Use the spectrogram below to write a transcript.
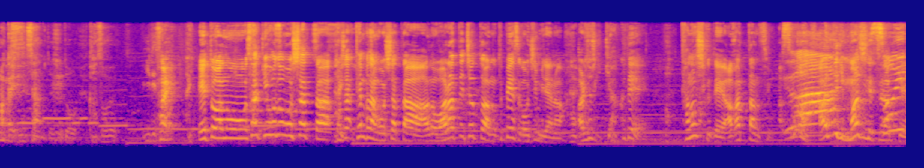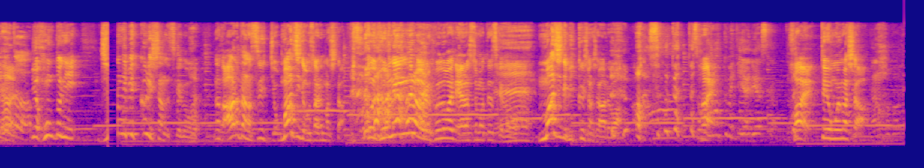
マックスさんちょっと感想いいですか？はい、えっとあのー、先ほどおっしゃった、おっしゃテンパさんがおっしゃったあの笑ってちょっとあのペースが落ちるみたいな、あれ正直逆で楽しくて上がったんですよ。うわーあの時マジで辛くて。そういうこと。いや本当に自分でびっくりしたんですけど、なんか新たなスイッチをマジで押されました。もう4年ぐらい俺フードファイターやらせてもらってるんですけど、マジでびっくりしましたあれは。そこも含めてやりやすかった。はい。って思いました。なるほどね。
